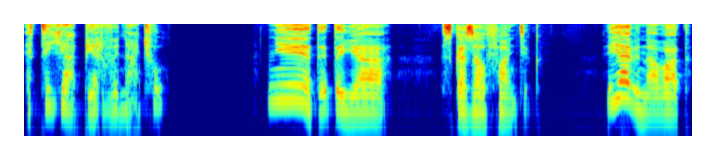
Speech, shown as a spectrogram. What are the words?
«Это я первый начал». «Нет, это я», — сказал Фантик. «Я виноват».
